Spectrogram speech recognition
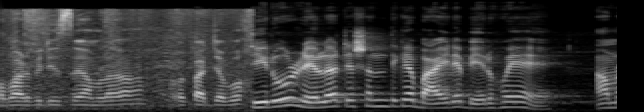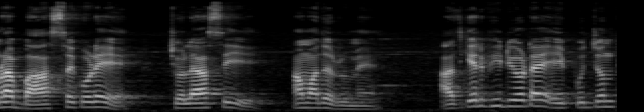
ওভারব্রিজ দিয়ে আমরা ওই পার যাব। তিরুর রেলওয়ে স্টেশন থেকে বাইরে বের হয়ে আমরা বাসে করে চলে আসি আমাদের রুমে আজকের ভিডিওটা এই পর্যন্ত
